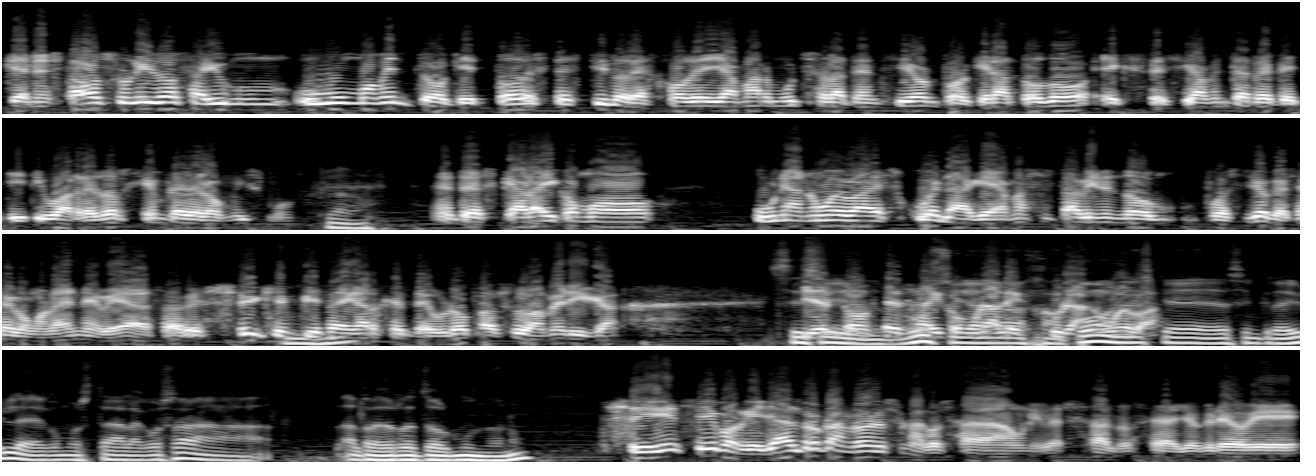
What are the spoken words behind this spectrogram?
que en Estados Unidos hay un, hubo un momento que todo este estilo dejó de llamar mucho la atención porque era todo excesivamente repetitivo, alrededor siempre de lo mismo. Claro. Entonces que ahora hay como una nueva escuela que además está viniendo, pues yo que sé, como la NBA, ¿sabes? que empieza a llegar gente de Europa, Sudamérica. Sí, Y sí, entonces hay como una lectura Japón, nueva. es que es increíble cómo está la cosa alrededor de todo el mundo, ¿no? Sí, sí, porque ya el rock and roll es una cosa universal. O sea, yo creo que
